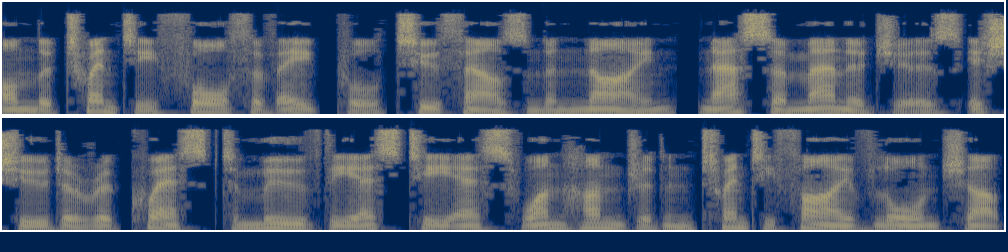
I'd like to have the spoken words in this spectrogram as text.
On 24 April 2009, NASA managers issued a request to move the STS-125 launch up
